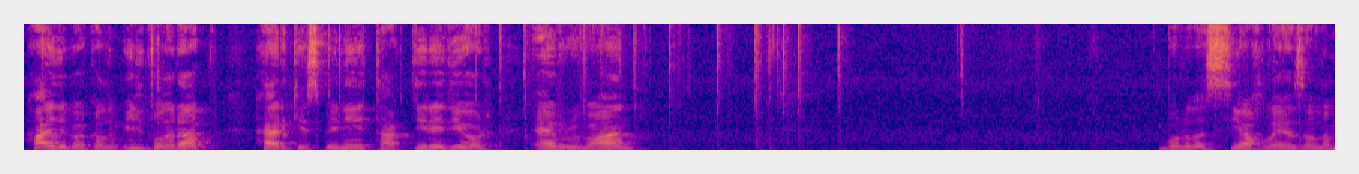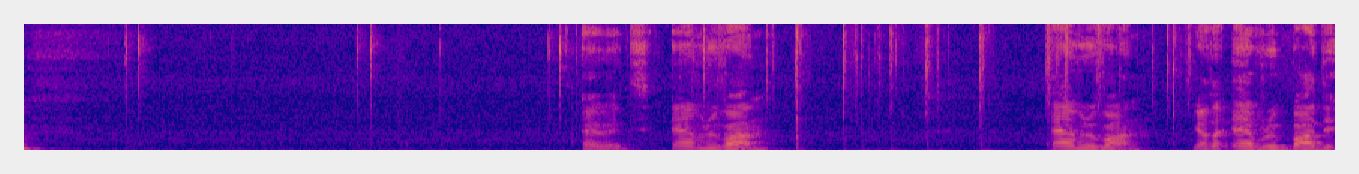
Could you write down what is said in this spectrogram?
Haydi bakalım ilk olarak herkes beni takdir ediyor. Everyone Burada siyahla yazalım. Evet. Everyone. Everyone ya da everybody.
